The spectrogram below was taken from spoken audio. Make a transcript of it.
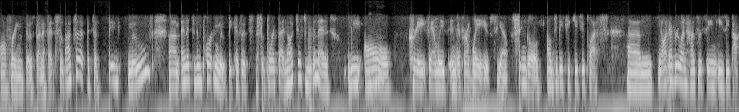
offering those benefits. So that's a it's a big move, um, and it's an important move because it's support that not just women, we all create families in different ways. You know, singles, LGBTQ2 plus. Um, not everyone has the same easy path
